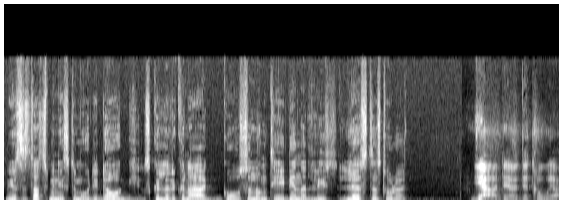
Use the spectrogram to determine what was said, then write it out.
just ett statsministermord idag, skulle det kunna gå så lång tid innan det löstes tror du? Ja, det, det tror jag.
